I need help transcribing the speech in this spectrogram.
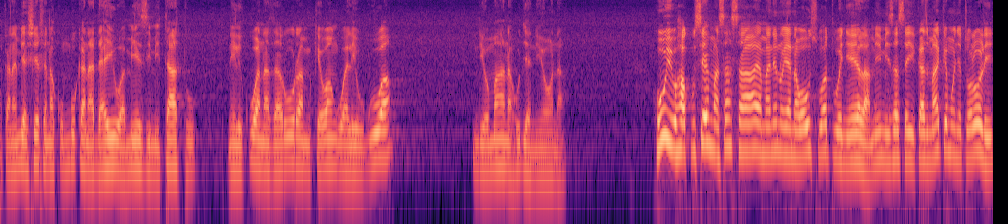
Akanambia shekhe nakumbuka nadaiwa miezi mitatu nilikuwa na dharura mke wangu aliugua ndio maana huja niona huyu hakusema sasa haya maneno yanawahusu watu wenye hela. Mimi sasa hii kazi maana mwenye toroli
